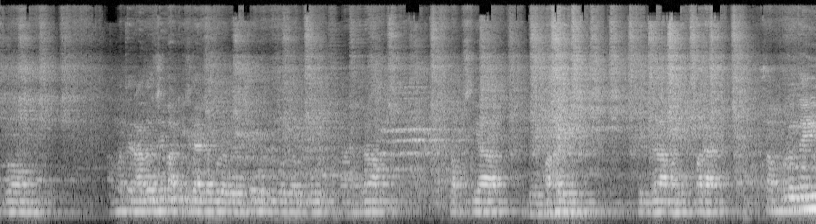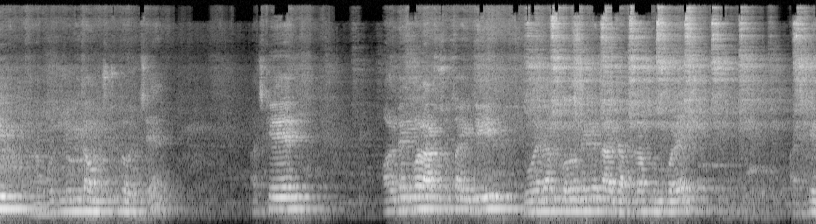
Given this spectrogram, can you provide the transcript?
এবং আমাদের আরও যে বাকি জায়গাগুলো রয়েছে, গোপীবল্লভপুর তপসিয়া, বেলপাহাড়ি সিলগ্রাম মানিকপাড়া, সবগুলোতেই প্রতিযোগিতা অনুষ্ঠিত হচ্ছে। আজকে অল বেঙ্গল আর্ট সোসাইটি দু হাজার ষোলো থেকে তার যাত্রা শুরু করে। আজকে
